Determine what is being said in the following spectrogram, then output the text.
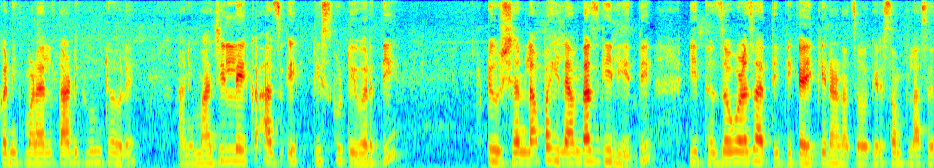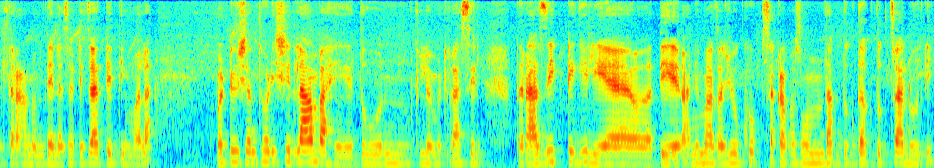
कणिक मळायला ताट घेऊन ठेवले आणि माझी लेक आज एकटी स्कूटीवरती. ट्युशनला पहिल्यांदाच गेली ती. इथं जवळ जाते ती. काही किराणाचं वगैरे संपलं असेल तर आणून देण्यासाठी जाते ती मला. पण ट्युशन थोडीशी लांब आहे. दोन किलोमीटर असेल. तर आज एकटी गेली आहे. ते आणि माझा जीव खूप सकाळपासून धकधुक धकधुक चालू होती.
